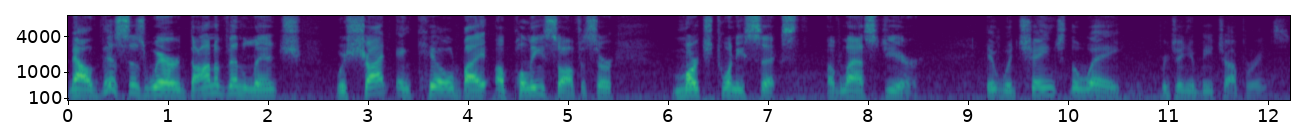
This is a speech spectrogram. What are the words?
Now, this is where Donovan Lynch was shot and killed by a police officer March 26th of last year. It would change the way Virginia Beach operates.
